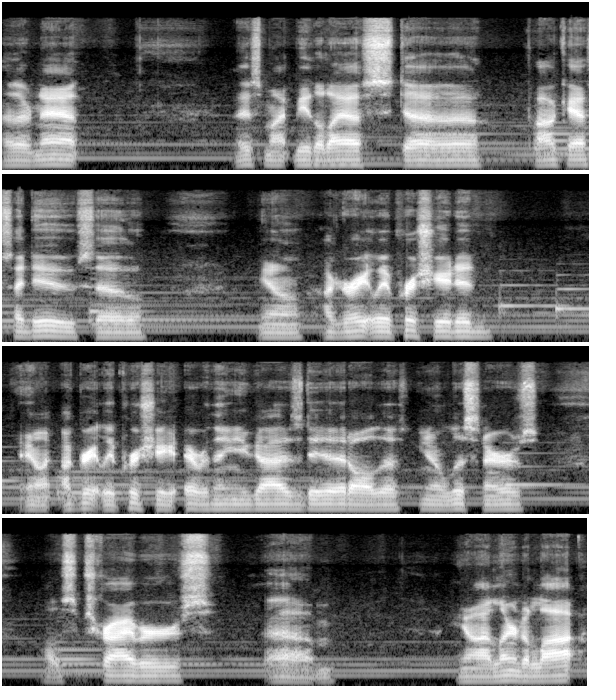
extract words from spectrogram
other than that, this might be the last uh, podcast I do. So, you know, I greatly appreciated, you know, I greatly appreciate everything you guys did, all the, you know, listeners, all the subscribers. Um, you know, I learned a lot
